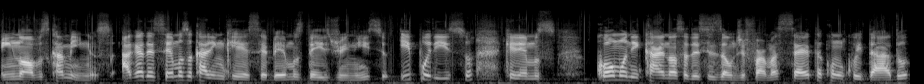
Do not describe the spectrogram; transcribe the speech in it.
em novos caminhos. Agradecemos o carinho que recebemos desde o início e por isso queremos comunicar nossa decisão de forma certa com o cuidado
